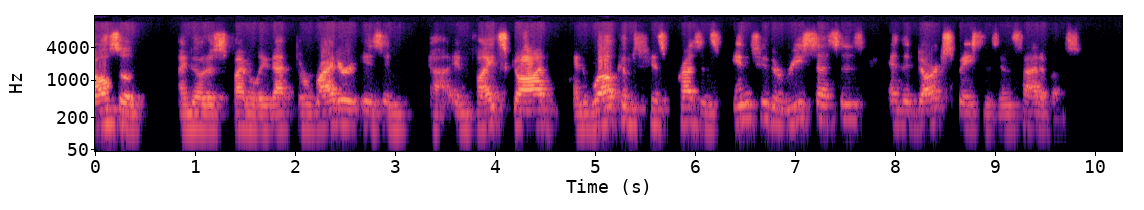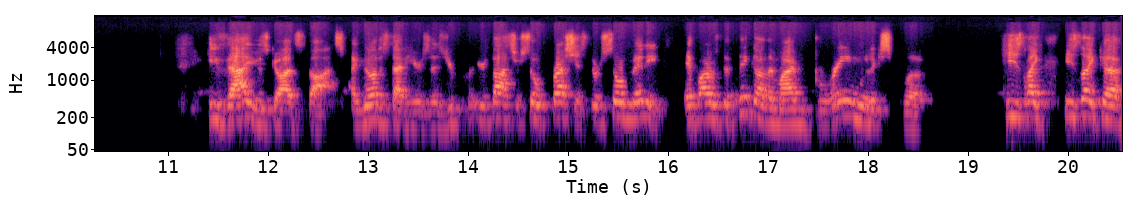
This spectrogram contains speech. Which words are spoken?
also, I noticed finally that the writer is in, uh, invites God and welcomes his presence into the recesses and the dark spaces inside of us. He values God's thoughts. I noticed that here. Says, your, your thoughts are so precious. There's so many. If I was to think on them, my brain would explode. He's like, he's like, uh,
